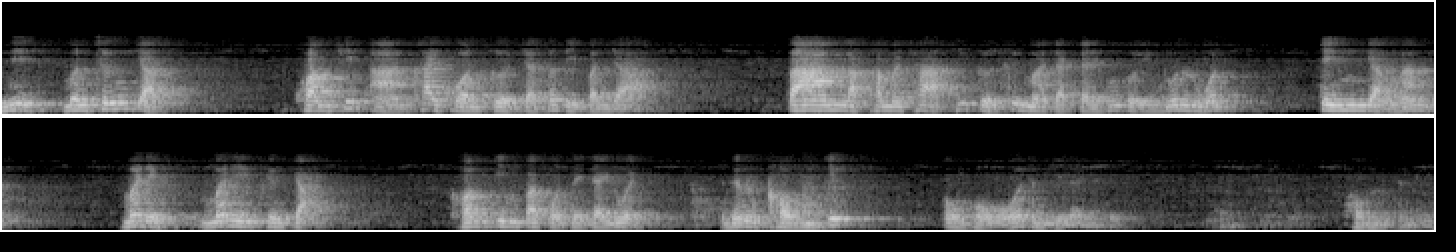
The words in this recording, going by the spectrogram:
ทีนี้มันซึ้งจากความคิดอ่านค่ายควรเกิดจากสติปัญญา ตามหลักธรรมชาติที่เกิดขึ้นมาจากใจของตัวเองล้วนๆจริงอย่างนั้น ไม่ได้ไม่ได้เพียงจับความจริงปรากฏในใจด้วยอันนั้นมันคมจิ๊บโอ้โหทันทีเลยคมทันที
